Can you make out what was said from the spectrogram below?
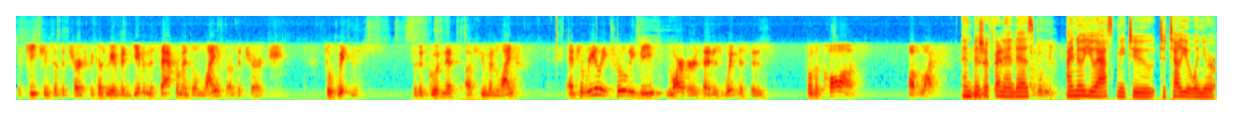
the teachings of the church, because we have been given the sacramental life of the church to witness to the goodness of human life and to really truly be martyrs, that is, witnesses for the cause of life. And Bishop Fernandes, I know you asked me to to tell you when you're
